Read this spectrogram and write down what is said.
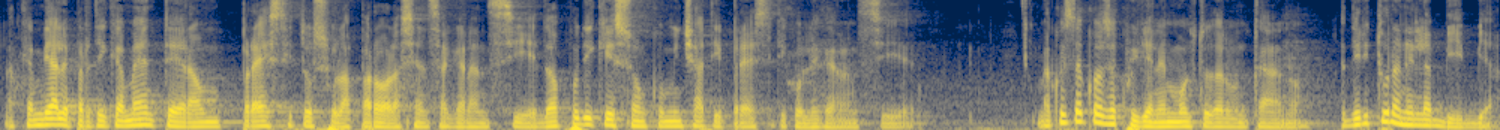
La cambiale praticamente era un prestito sulla parola senza garanzie, dopodiché sono cominciati i prestiti con le garanzie. Ma questa cosa qui viene molto da lontano, addirittura nella Bibbia.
